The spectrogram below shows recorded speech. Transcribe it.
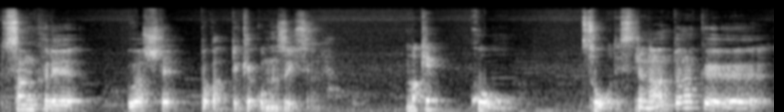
3クレはしてとかって結構むずいですよね。まあ結構そうですね。じゃあなんとなく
